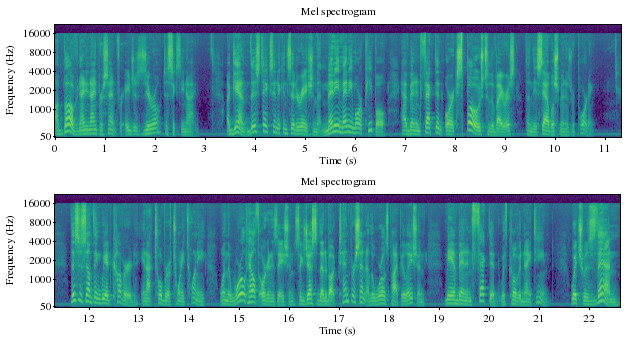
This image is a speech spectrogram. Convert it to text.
above 99% for ages 0 to 69. Again, this takes into consideration that many, many more people have been infected or exposed to the virus than the establishment is reporting. This is something we had covered in October of 2020 when the World Health Organization suggested that about 10% of the world's population may have been infected with COVID 19, which was then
